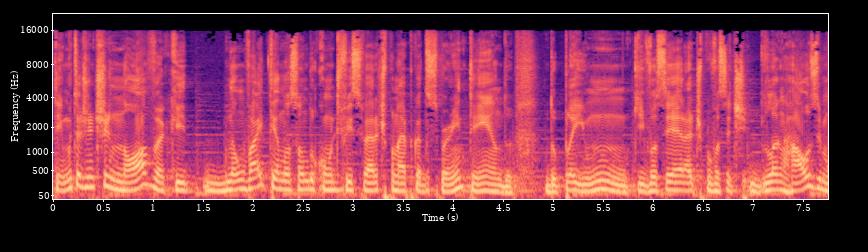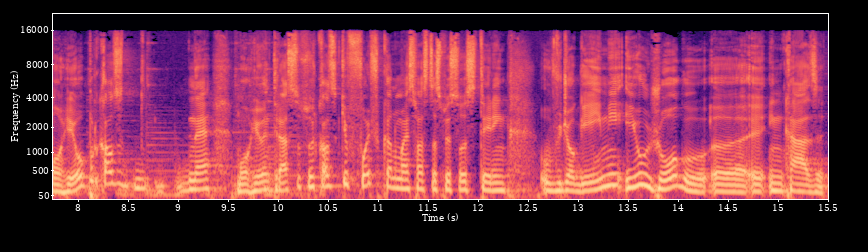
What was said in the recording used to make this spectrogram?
Tem muita gente nova que não vai ter noção do quão difícil era, tipo, na época do Super Nintendo, do Play 1, que você era, tipo, você... ti- Lan House morreu por causa, né? Morreu, entre aspas, por causa que foi ficando mais fácil das pessoas terem o videogame e o jogo ah, em casa.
